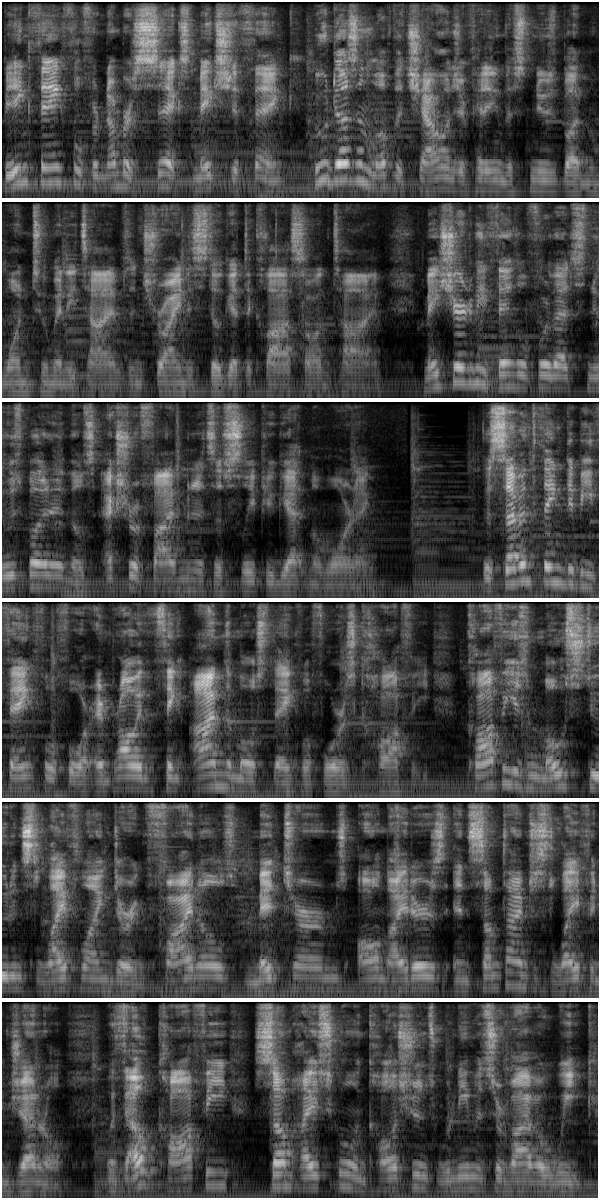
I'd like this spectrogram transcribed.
Being thankful for number 6 makes you think, who doesn't love the challenge of hitting the snooze button one too many times and trying to still get to class on time? Make sure to be thankful for that snooze button and those extra 5 minutes of sleep you get in the morning. The seventh thing to be thankful for, and probably the thing I'm the most thankful for, is coffee. Coffee is most students' lifeline during finals, midterms, all-nighters, and sometimes just life in general. Without coffee, some high school and college students wouldn't even survive a week.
